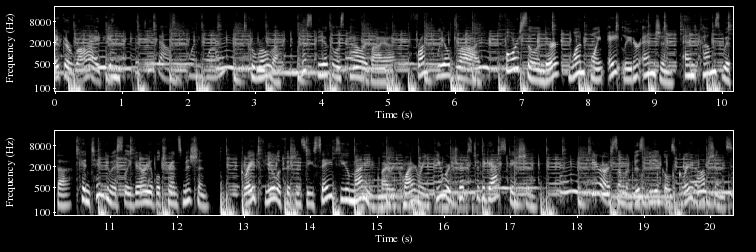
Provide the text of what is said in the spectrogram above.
Take a ride in the 2021 Corolla. This vehicle is powered by a front-wheel drive, four-cylinder, 1.8-liter engine, and comes with a continuously variable transmission. Great fuel efficiency saves you money by requiring fewer trips to the gas station. Here are some of this vehicle's great options.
